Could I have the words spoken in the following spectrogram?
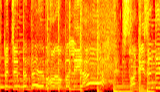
Lift 'ਚ ਦੰਦੇ ਵਾਂ ਬੱਲੀਆ। ਸਾਡੀ ਜ਼ਿੰਦਗੀ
